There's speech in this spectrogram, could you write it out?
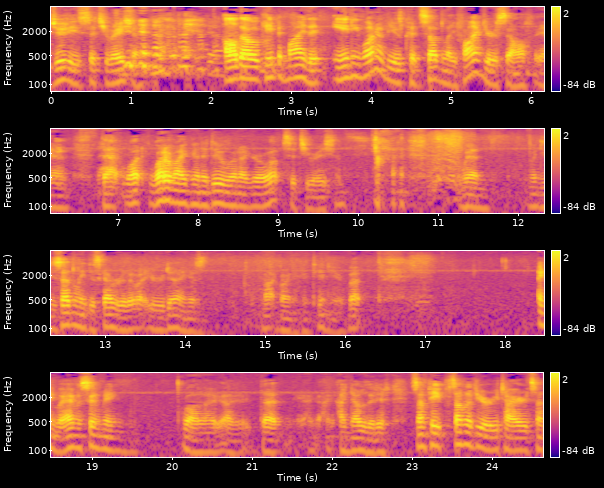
Judy's situation, although keep in mind that any one of you could suddenly find yourself in that what what am I going to do when I grow up situation. When when you suddenly discover that what you were doing is not going to continue. But anyway I'm assuming well I, I, that I, I know that if some people some of you are retired some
